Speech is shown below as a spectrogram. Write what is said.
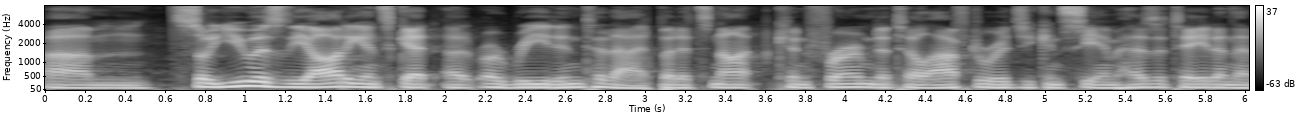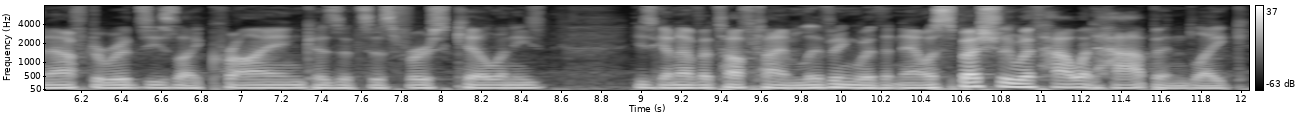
Um, so you as the audience get a, a read into that, but it's not confirmed until afterwards. You can see him hesitate, and then afterwards he's like crying because it's his first kill, and he's he's gonna have a tough time living with it now, especially with how it happened. Like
